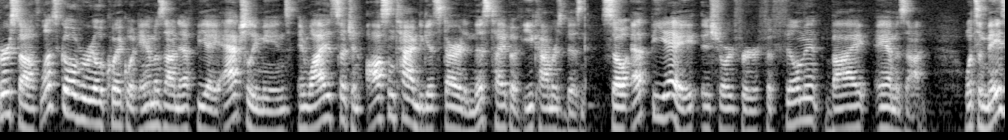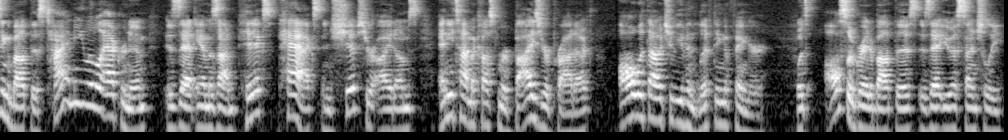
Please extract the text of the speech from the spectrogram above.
First off, let's go over real quick what Amazon FBA actually means and why it's such an awesome time to get started in this type of e-commerce business. So FBA is short for Fulfillment by Amazon. What's amazing about this tiny little acronym is that Amazon picks, packs, and ships your items anytime a customer buys your product, all without you even lifting a finger. What's also great about this is that you essentially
